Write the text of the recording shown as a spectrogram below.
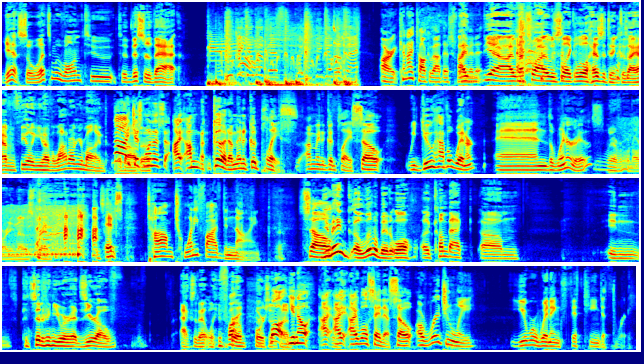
yeah, so let's move on to to this or that. All right, can I talk about this for a I, minute? yeah, I, that's why I was like a little hesitant because I have a feeling you have a lot on your mind. No, I just want to say I, I'm good. I'm in a good place. I'm in a good place. So we do have a winner, and the winner is Everyone already knows, it's Tom, twenty five to nine. So you made a little bit. Well, a comeback. Um, in considering you were at zero accidentally for a portion well, of time. you know, I, I I will say this. So originally, you were winning fifteen to three.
